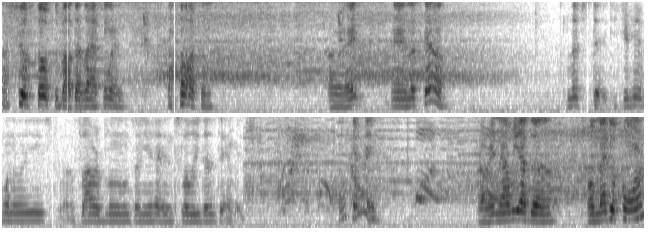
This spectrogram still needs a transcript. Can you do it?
I'm still stoked about that last win. awesome. Alright, and let's go. Lip's Stick. If you hit one of these, uh, flower blooms on your head and slowly does damage. Okay. Alright, now we have the Omega form,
